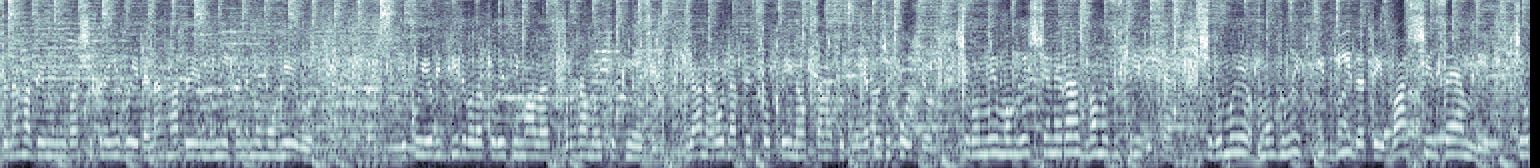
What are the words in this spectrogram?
це нагадує мені ваші краєвиди, нагадує мені кам'яну могилу, яку я відвідувала, коли знімала з програмою Folk Music. Я народна артистка України Оксана Пекун. Я дуже хочу, щоб ми могли ще не раз з вами зустрітися, щоб ми могли відвідати ваші землі, щоб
